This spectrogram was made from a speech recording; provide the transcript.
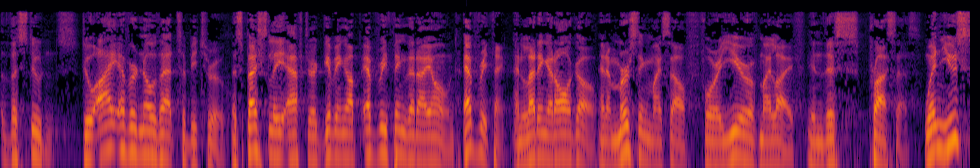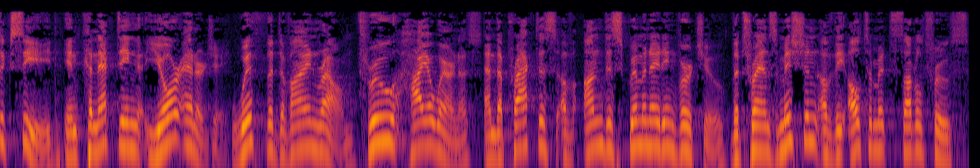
the students. Do I ever know that to be true? Especially after giving up everything that I owned, everything, and letting it all go, and immersing myself for a year of my life in this process. When you succeed in connecting your energy with the divine realm through high awareness and the practice of undiscriminating virtue, the transmission of the ultimate subtle truths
